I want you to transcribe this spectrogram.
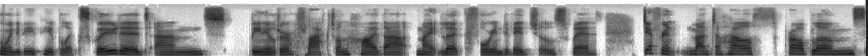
going to be people excluded and being able to reflect on how that might look for individuals with different mental health problems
